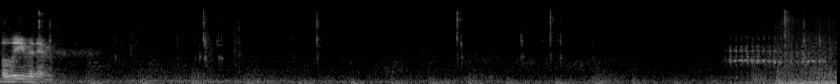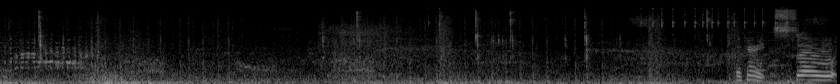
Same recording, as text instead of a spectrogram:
Believe in him. Okay, so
